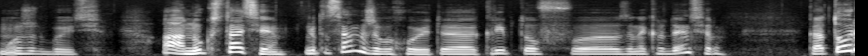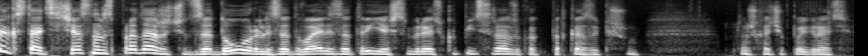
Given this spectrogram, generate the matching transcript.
Может быть. А, ну, кстати, это самый же выходит, э, Crypt of э, the Necrodancer, который, кстати, сейчас на распродаже что-то за доллар или за два или за три. Я сейчас собираюсь купить сразу, как подкаст запишу. Потому что хочу поиграть.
